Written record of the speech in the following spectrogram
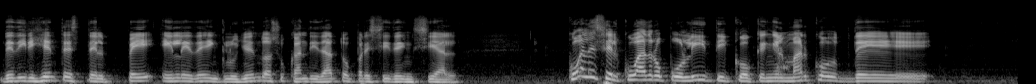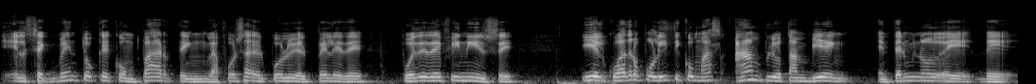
de dirigentes del PLD, incluyendo a su candidato presidencial, ¿cuál es el cuadro político que en el marco de el segmento que comparten la Fuerza del Pueblo y el PLD puede definirse y el cuadro político más amplio también en términos de, de-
